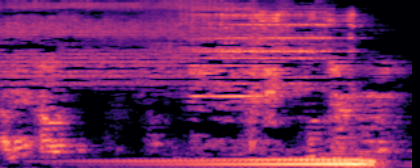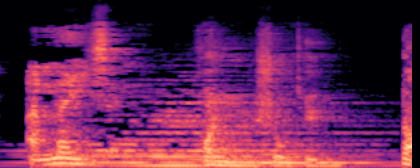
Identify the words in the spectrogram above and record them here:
Amazing，欢迎收听大石头神奇广播。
